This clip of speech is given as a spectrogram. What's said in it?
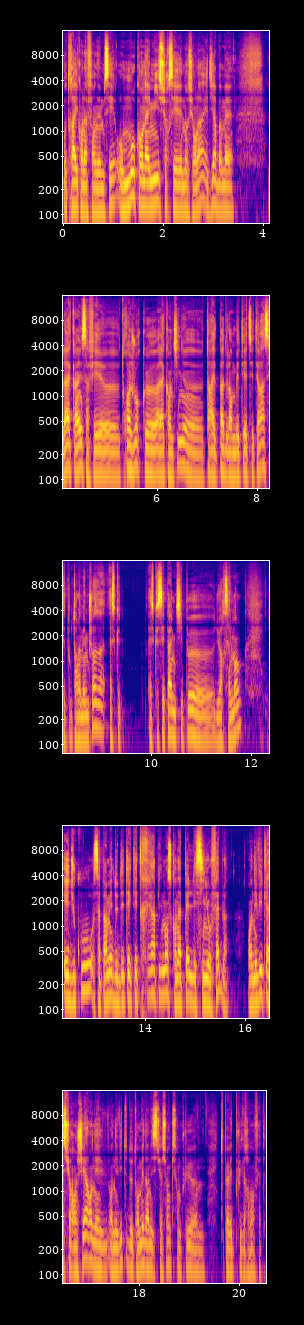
au travail qu'on a fait en MC, aux mots qu'on a mis sur ces notions-là, et dire, ben, ben Là, quand même, ça fait euh, trois jours qu'à la cantine, euh, t'arrêtes pas de l'embêter, etc. C'est tout le temps la même chose. Est-ce que est-ce que c'est pas un petit peu euh, du harcèlement? Et du coup, ça permet de détecter très rapidement ce qu'on appelle les signaux faibles. On évite la surenchère, on, on évite de tomber dans des situations qui sont plus, qui peuvent être plus graves en fait.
